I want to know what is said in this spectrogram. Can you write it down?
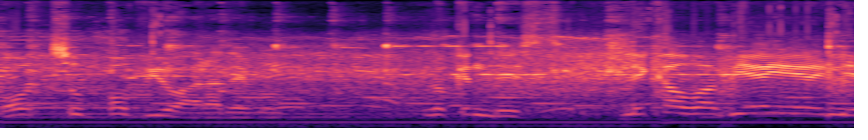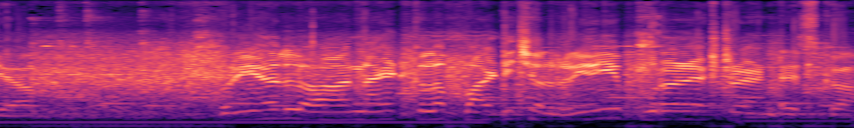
बहुत सुपर व्यू आ रहा देखो। लुक इन दिस लिखा हुआ भी है Air India real night club party चल रही है, ये पूरा रेस्टोरेंट है इसका।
